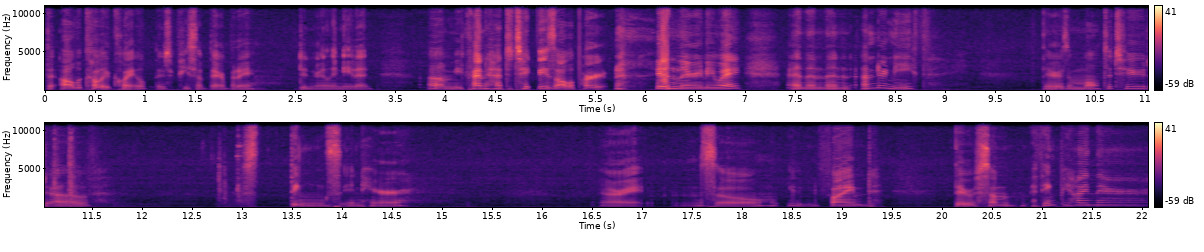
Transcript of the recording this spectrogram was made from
the, all the colored clay. Oh, there's a piece up there, but I didn't really need it. Um, you kind of had to take these all apart in there anyway. And then, then underneath there's a multitude of things in here. Alright, so you find there's some, I think behind there,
